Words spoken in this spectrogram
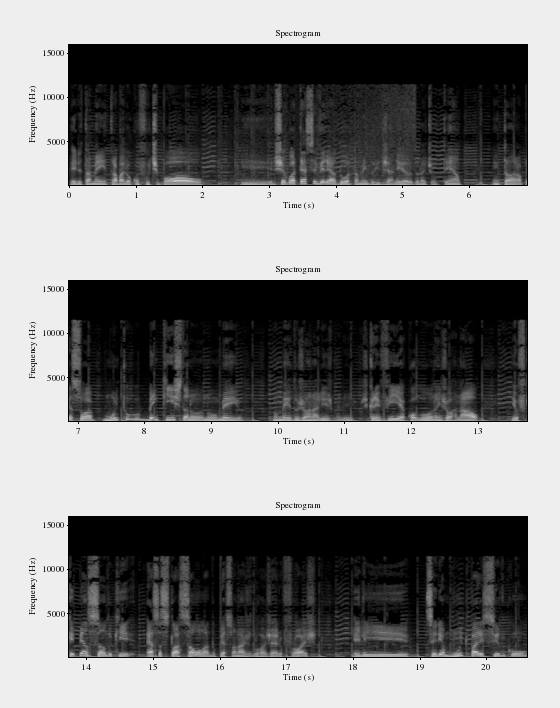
Ele também trabalhou com futebol e ele chegou até a ser vereador também do Rio de Janeiro durante um tempo. Então era uma pessoa muito benquista no, no meio, no meio do jornalismo. Ele escrevia coluna em jornal. E eu fiquei pensando que essa situação lá do personagem do Rogério Frois, ele seria muito parecido com,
